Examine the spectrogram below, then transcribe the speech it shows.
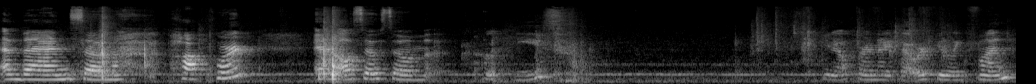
And then some popcorn. And also some cookies. You know, for a night that we're feeling fun.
